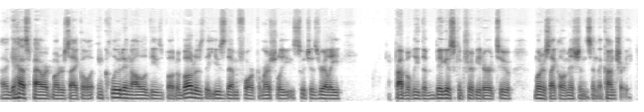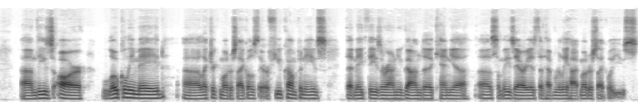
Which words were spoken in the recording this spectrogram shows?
a gas powered motorcycle, including all of these boda bodas that use them for commercial use, which is really probably the biggest contributor to motorcycle emissions in the country. Um, these are locally made uh, electric motorcycles. There are a few companies that make these around Uganda, Kenya, uh, some of these areas that have really high motorcycle use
